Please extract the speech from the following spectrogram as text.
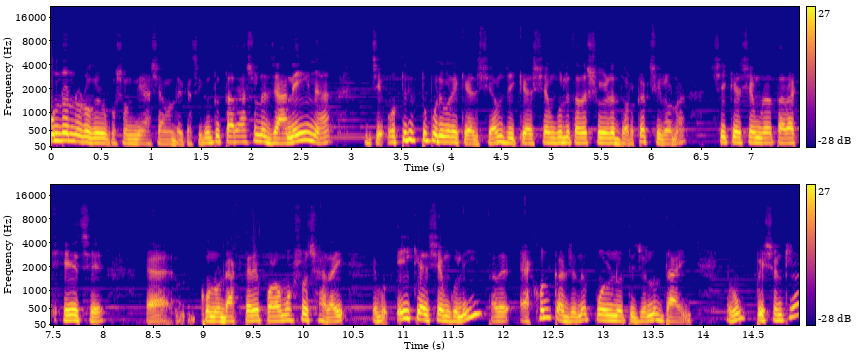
অন্যান্য রোগের উপশম নিয়ে আসে আমাদের কাছে। কিন্তু তারা আসলে জানেই না যে অতিরিক্ত পরিমাণে ক্যালসিয়াম যে ক্যালসিয়ামগুলি তাদের শরীরে দরকার ছিল না, সেই ক্যালসিয়ামটা তারা খেয়েছে কোনো ডাক্তারের পরামর্শ ছাড়াই এবং এই ক্যালসিয়ামগুলি তাদের এখনকার জন্য পরিণতির জন্য দায়ী এবং পেশেন্টরা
